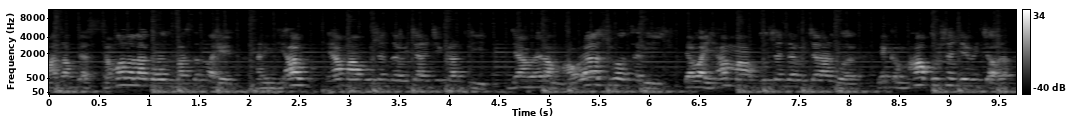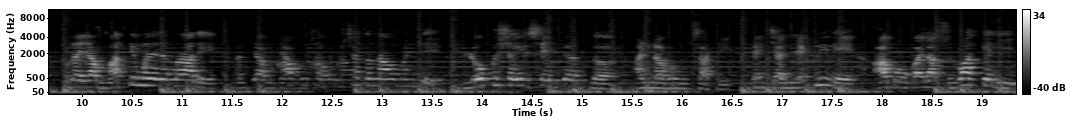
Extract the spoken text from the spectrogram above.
आज आपल्या समाजाला गरज भासत आहेत आणि ह्या या महापुरुषांच्या विचारांची क्रांती ज्या वेळेला मावळाला सुरुवात झाली तेव्हा ह्या महापुरुषांच्या विचारांवर एक महापुरुषांचे विचार पुन्हा या मातीमध्ये जन्म आले. आणि त्या महापुरुषापुरुषाचं नाव म्हणजे लोकशाहीर साहित्यरत्न अण्णाभाऊ साठे. त्यांच्या लेखणीने आग ओकायला सुरुवात केली.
